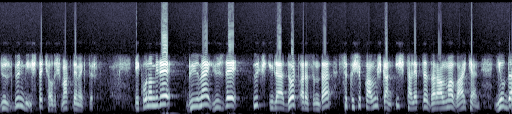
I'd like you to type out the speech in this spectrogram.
düzgün bir işte çalışmak demektir. Ekonomide büyüme yüzde 3 ila 4 arasında sıkışıp kalmışken iş talepte daralma varken yılda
